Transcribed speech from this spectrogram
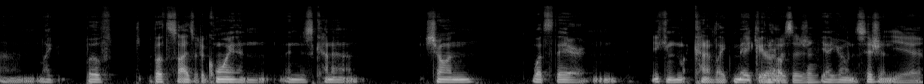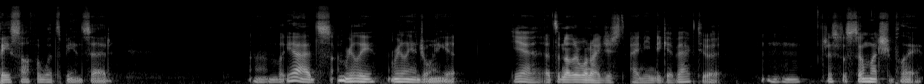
um, like both both sides of the coin, and and just kind of showing what's there, and you can kind of like make, Make your own up- decision. Yeah, your own decision, Yeah. based off of what's being said. Um, but yeah, it's I'm really really enjoying it. Yeah, that's another one I just I need to get back to it. hmm Just so much to play.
